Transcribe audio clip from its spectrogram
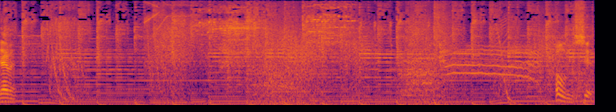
Damn it. Holy shit.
